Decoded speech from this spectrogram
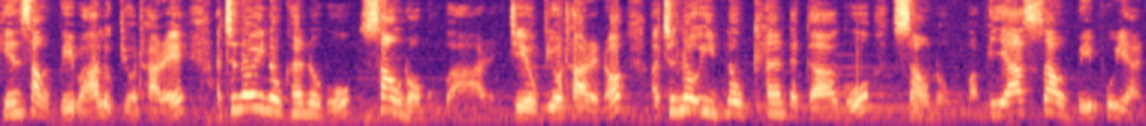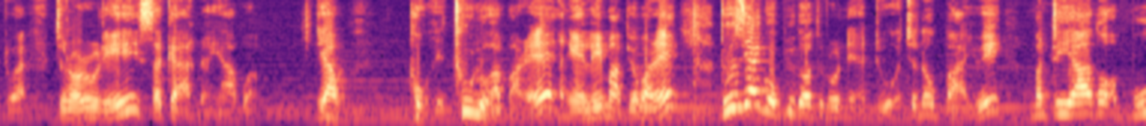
ကင်းဆောင်ပေးပါလို့ပြောထားတယ်အကျွန်ုပ်ဤနှုတ်ခမ်းတို့ကိုစောင့်တော်မူပါတဲ့ကြည်အောင်ပြောထားတယ်နော်အကျွန်ုပ်ဤနှုတ်ခမ်းတကားကိုစောင့်တော်မူပါဖះစောင့်ပေးဖို့ရအတွက်ကျွန်တော်တို့တွေစကတ်အနိုင်ရပါရောက်ဖို့ထူးလိုအပ်ပါတယ်အငယ်လေးမှာပြောပါတယ်ဒုစရိုက်ကိုပြုသောသူတို့နှင့်အတူအကျွန်ုပ်ပါ၍မတရားသောအမှု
